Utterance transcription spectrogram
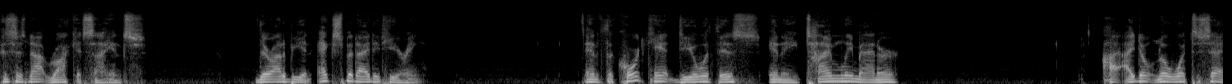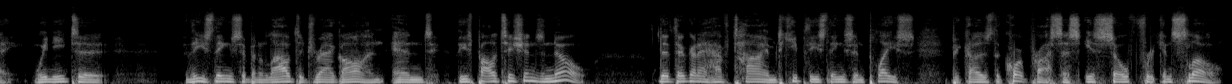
this is not rocket science. There ought to be an expedited hearing. And if the court can't deal with this in a timely manner, I, I don't know what to say. We need to, these things have been allowed to drag on, and these politicians know that they're going to have time to keep these things in place because the court process is so freaking slow.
